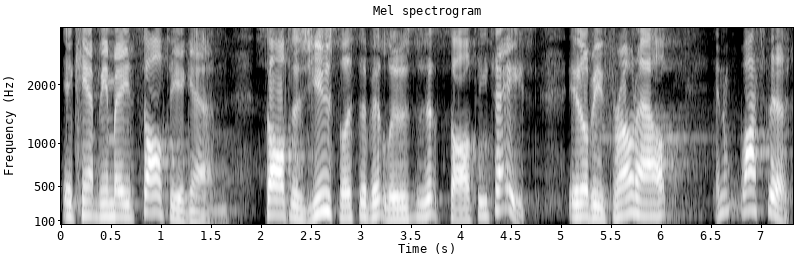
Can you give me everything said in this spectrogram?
it can't be made salty again. Salt is useless if it loses its salty taste. It'll be thrown out, and watch this,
